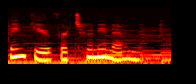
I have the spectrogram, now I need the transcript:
Thank you for tuning in,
